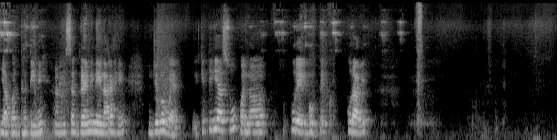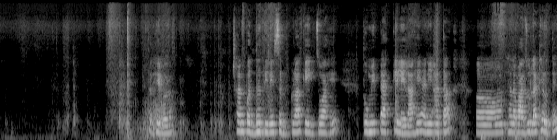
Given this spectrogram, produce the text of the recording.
या पद्धतीने. आणि सगळ्या मी नेणार आहे. म्हणजे बघूयात कितीही असू पण पुरेल बहुतेक पुरावेत तर हे बघा. छान पद्धतीने सगळा केक जो आहे तो मी पॅक केलेला आहे आणि आता ह्याला बाजूला ठेवते.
